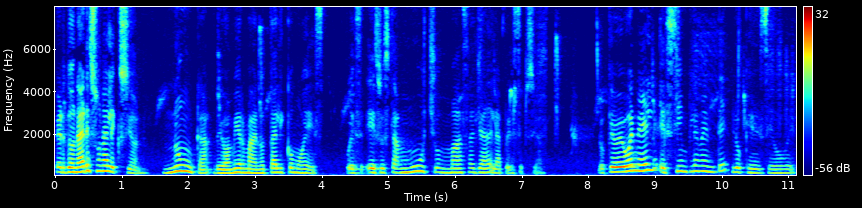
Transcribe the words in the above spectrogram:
Perdonar es una lección. Nunca veo a mi hermano tal y como es, pues eso está mucho más allá de la percepción. Lo que veo en él es simplemente lo que deseo ver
